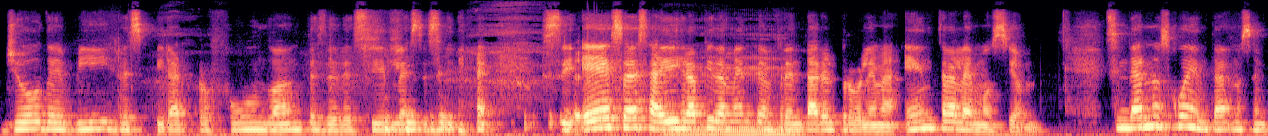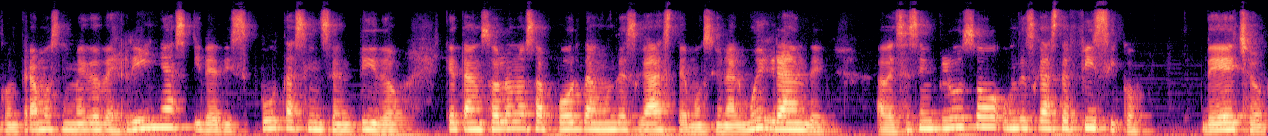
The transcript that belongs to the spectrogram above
Yo debí respirar profundo antes de decirle sí, eso es ahí rápidamente enfrentar el problema. Entra la emoción. Sin darnos cuenta, nos encontramos en medio de riñas y de disputas sin sentido que tan solo nos aportan un desgaste emocional muy grande, a veces incluso un desgaste físico. De hecho,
